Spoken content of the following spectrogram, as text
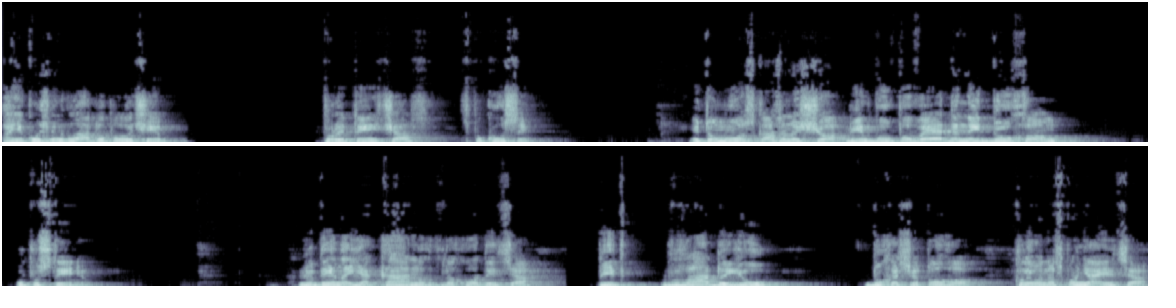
А яку ж він владу отримав? Пройти час спокуси. І тому сказано, що він був поведений духом у пустиню. Людина, яка знаходиться під владою Духа Святого, коли вона сповняється,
